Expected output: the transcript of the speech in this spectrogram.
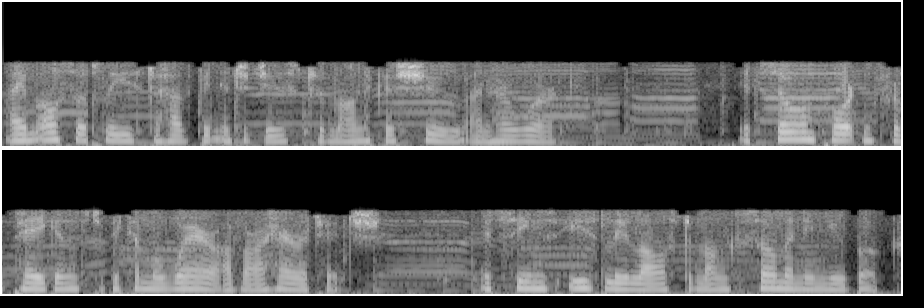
I am also pleased to have been introduced to Monica Sjöö and her work. It's so important for pagans to become aware of our heritage. It seems easily lost among so many new books,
